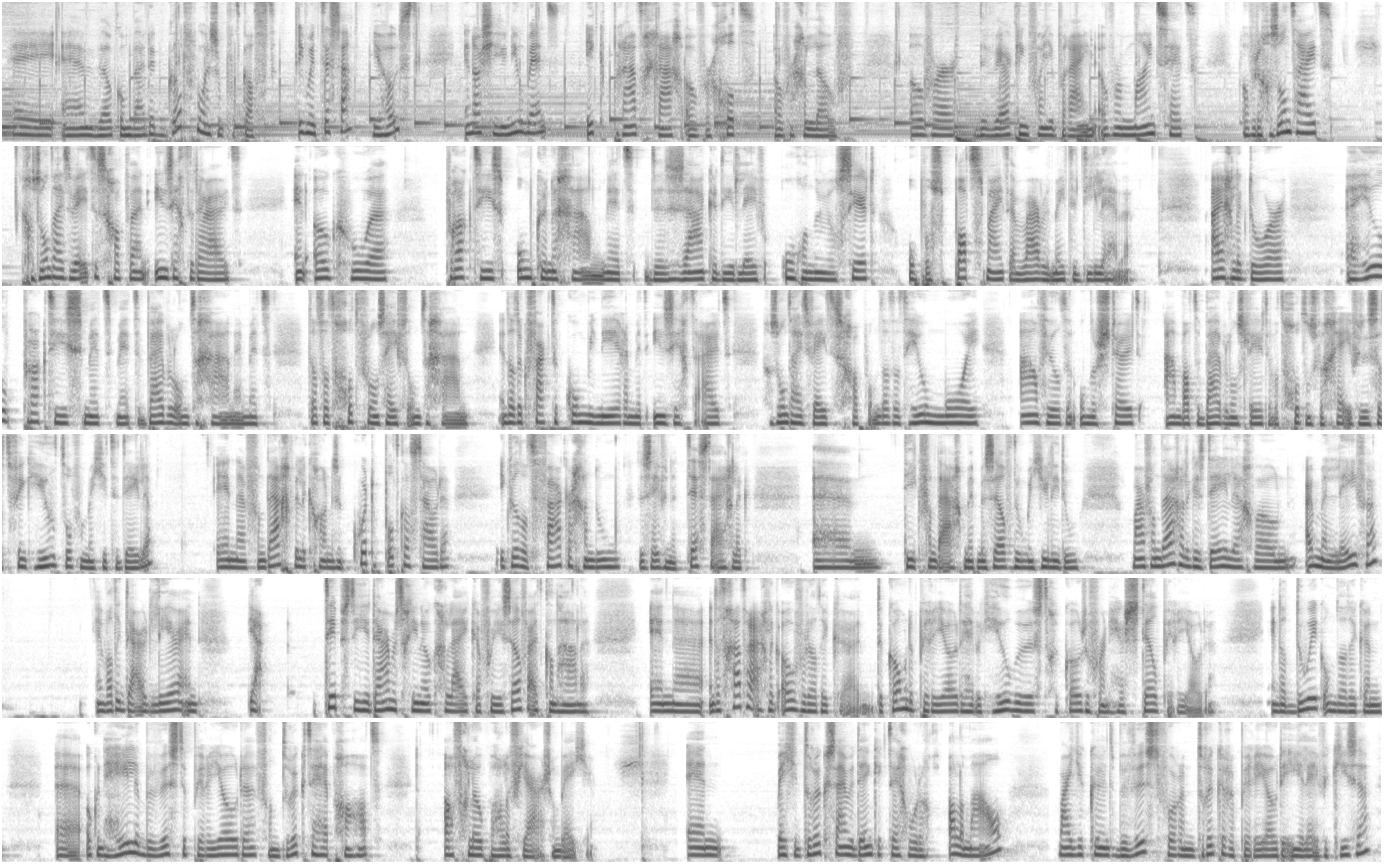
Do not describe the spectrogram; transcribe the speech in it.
Hey en welkom bij de Godfluencer podcast. Ik ben Tessa, je host. En als je hier nieuw bent, ik praat graag over God, over geloof, over de werking van je brein, over mindset, over de gezondheid, gezondheidswetenschappen en inzichten daaruit. En ook hoe we praktisch om kunnen gaan met de zaken die het leven ongenuanceerd op ons pad smijten en waar we mee te dealen hebben. Eigenlijk door heel praktisch met, met de Bijbel om te gaan en met dat wat God voor ons heeft om te gaan. En dat ook vaak te combineren met inzichten uit gezondheidswetenschappen, omdat het heel mooi aanvult en ondersteunt aan wat de Bijbel ons leert en wat God ons wil geven. Dus dat vind ik heel tof om met je te delen. En uh, vandaag wil ik gewoon eens een korte podcast houden. Ik wil dat vaker gaan doen, dus even een test eigenlijk. Um, die ik vandaag met mezelf doe, met jullie doe. Maar vandaag wil ik eens delen gewoon uit mijn leven en wat ik daaruit leer. En ja, tips die je daar misschien ook gelijk eh, voor jezelf uit kan halen. En, uh, en dat gaat er eigenlijk over dat ik uh, de komende periode heb ik heel bewust gekozen voor een herstelperiode. En dat doe ik omdat ik een, ook een hele bewuste periode van drukte heb gehad. De afgelopen half jaar zo'n beetje. En een beetje druk zijn we denk ik tegenwoordig allemaal. Maar je kunt bewust voor een drukkere periode in je leven kiezen.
